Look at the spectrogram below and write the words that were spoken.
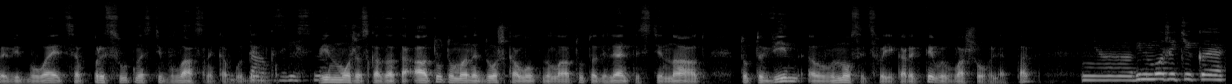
відбувається в присутності власника будинку. Так, звісно. Він може сказати, а тут у мене дошка лопнула, а тут от гляньте стіна. От. Тобто він е, вносить свої корективи в ваш огляд, так? Е, Він може тільки е,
